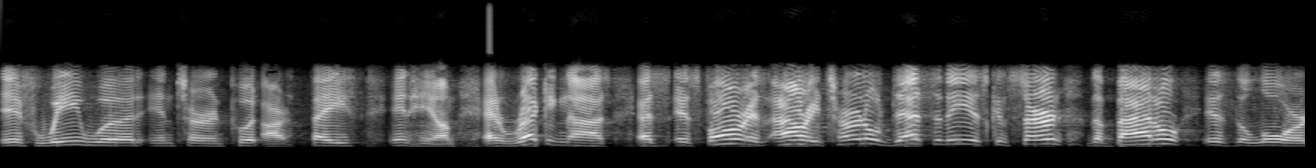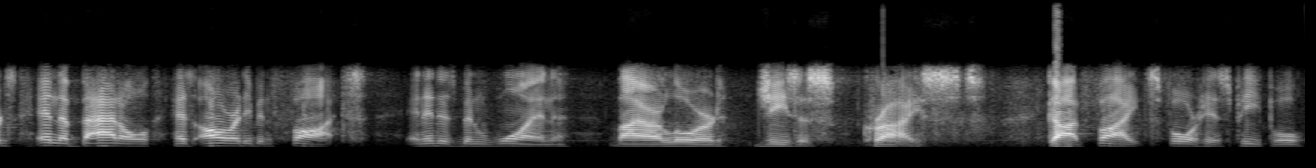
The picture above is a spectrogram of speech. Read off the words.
if we would in turn put our faith in Him and recognize, as, as far as our eternal destiny is concerned, the battle is the Lord's, and the battle has already been fought, and it has been won by our Lord Jesus Christ. God fights for His people.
